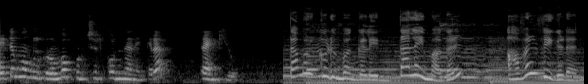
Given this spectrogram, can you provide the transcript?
ஐட்டம் உங்களுக்கு ரொம்ப பிடிச்சிருக்குன்னு நினைக்கிறேன். தேங்க்யூ தமிழ் குடும்பங்களின் தலைமகள் அவள் விகடன்.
